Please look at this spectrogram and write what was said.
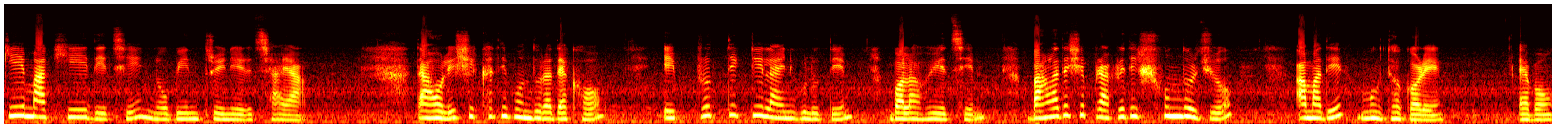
কে মাখিয়ে দিয়েছে নবীন ট্রেনের ছায়া? তাহলে শিক্ষার্থী বন্ধুরা দেখো, এই প্রত্যেকটি লাইনগুলোতে বলা হয়েছে, বাংলাদেশের প্রাকৃতিক সৌন্দর্য আমাদের মুগ্ধ করে এবং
